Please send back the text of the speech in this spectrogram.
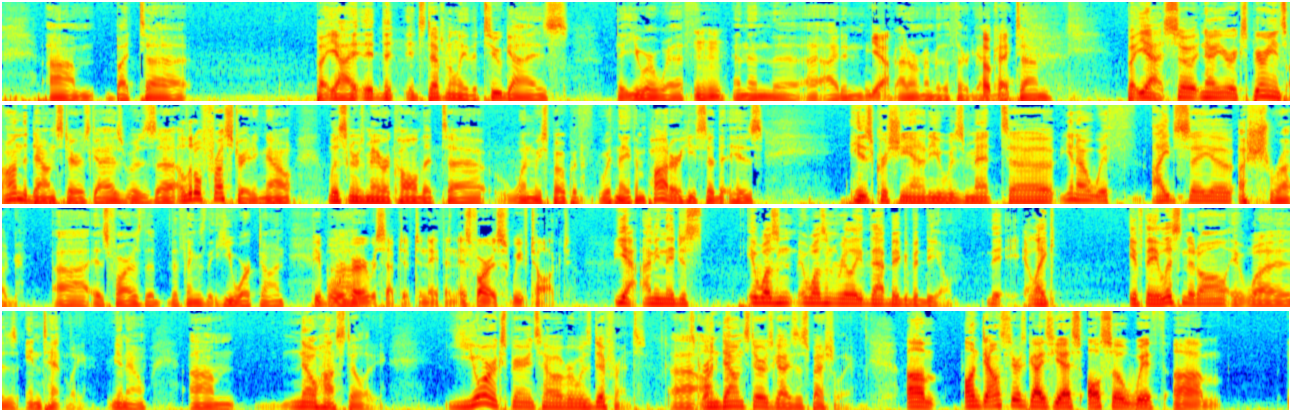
um, but uh, but yeah, it, it, it's definitely the two guys that you were with, Mhm. and then the I, I didn't. Yeah. I don't remember the third guy. Okay. but, um, but yeah. So now your experience on the downstairs guys was uh, a little frustrating. Now listeners may recall that uh, when we spoke with with Nathan Potter, he said that his his Christianity was met, uh, you know, with I'd say a, a shrug uh, as far as the the things that he worked on. People were Uh, very receptive to Nathan, as far as we've talked. Yeah, I mean, they just it wasn't it wasn't really that big of a deal. The- like if they listened at all, it was intently, you know, um, no hostility. Your experience, however, was different uh, on downstairs guys, especially. Um, on downstairs guys, yes. Also with um,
